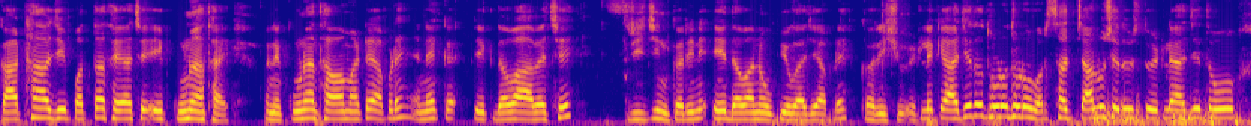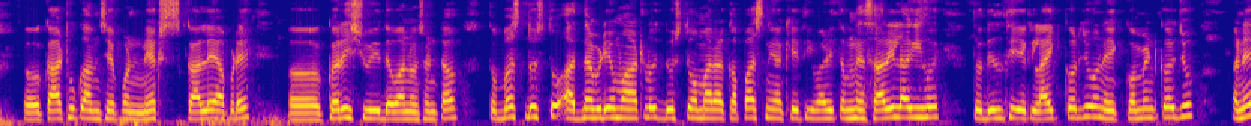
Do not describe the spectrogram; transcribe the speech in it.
કાંઠા જે પત્તા થયા છે, એ કૂણા થાય. અને કૂણા થવા માટે આપણે એને એક દવા આવે છે ફ્રીજિન કરીને એ દવાનો ઉપયોગ આજે આપણે કરીશું. એટલે કે આજે તો થોડો થોડો વરસાદ ચાલુ છે દોસ્તો, એટલે આજે તો કાઠું કામ છે, પણ નેક્સ્ટ કાલે આપણે કરીશું એ દવાનો છંટાવ. તો બસ દોસ્તો, આજના વિડીયોમાં આટલું જ. દોસ્તો, અમારા કપાસની આ ખેતીવાડી તમને સારી લાગી હોય, તો દિલથી એક લાઇક કરજો અને એક કોમેન્ટ કરજો અને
